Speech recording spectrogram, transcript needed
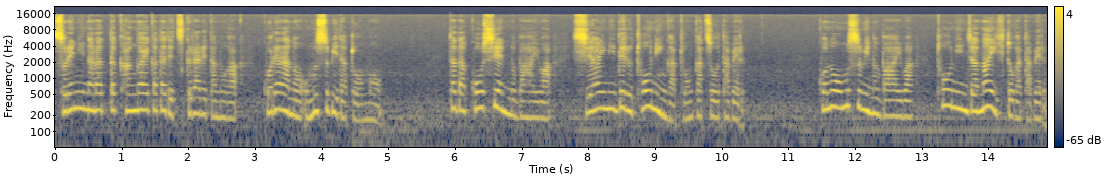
それに倣った考え方で作られたのがこれらのおむすびだと思う。ただ甲子園の場合は試合に出る当人がとんかつを食べる。このおむすびの場合は当人じゃない人が食べる。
